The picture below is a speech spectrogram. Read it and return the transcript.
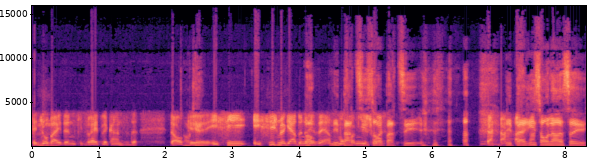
c'est Joe mhm. Biden qui devrait être le candidat. Donc, euh, et si et si je me garde une réserve, les mon partis sont partis, les paris sont lancés.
